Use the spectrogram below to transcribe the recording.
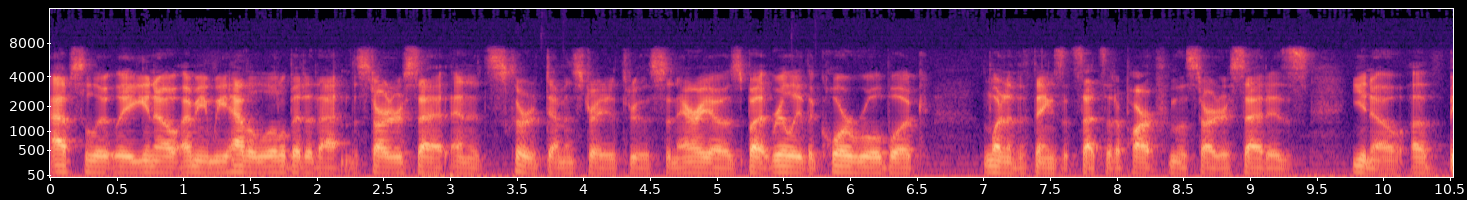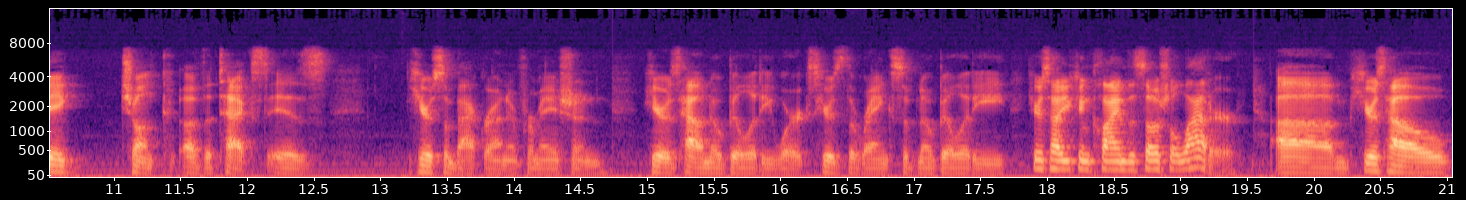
Absolutely. You know, I mean, we have a little bit of that in the starter set, and it's sort of demonstrated through the scenarios. But really, the core rule book, one of the things that sets it apart from the starter set is, you know, a big chunk of the text is here's some background information. Here's how nobility works. Here's the ranks of nobility. Here's how you can climb the social ladder. Um, here's how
